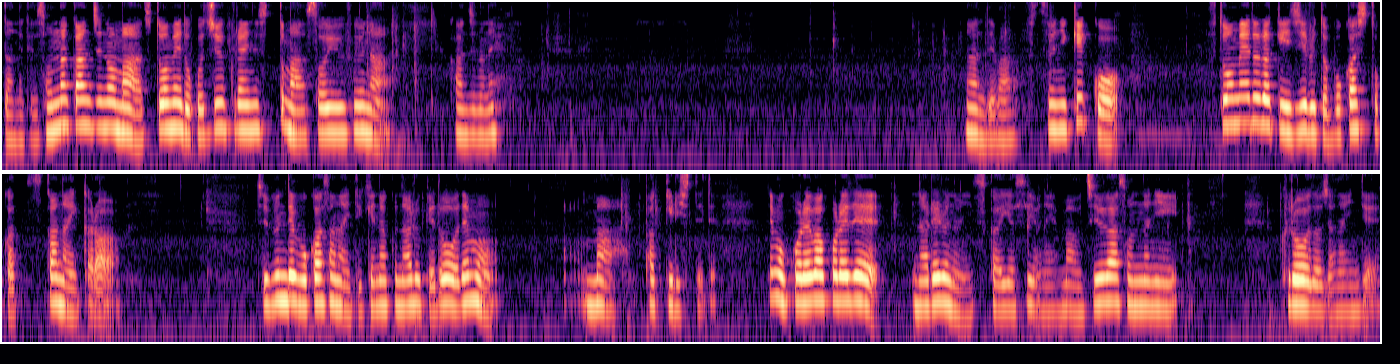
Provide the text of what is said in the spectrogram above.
たんだけどそんな感じのまあ透明度50くらいにするとまあそういう風な感じのね。なんでまあ普通に結構不透明度だけいじるとぼかしとかつかないから自分でぼかさないといけなくなるけどでもまあパッキリしてて。でもこれはこれで慣れるのに使いやすいよね。まあうちはそんなにクロードじゃないんで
